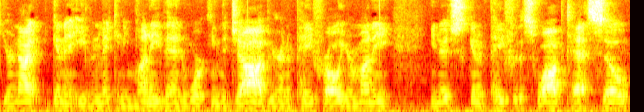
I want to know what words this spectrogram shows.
you're not going to even make any money then working the job. You're going to pay for all your money, you know, just going to pay for the swab test. So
